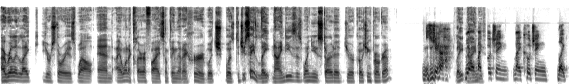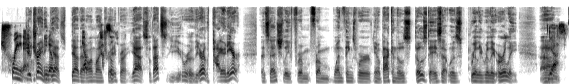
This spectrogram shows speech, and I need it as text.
I really like your story as well. And I want to clarify something that I heard, which was did you say late 90s is when you started your coaching program? Yeah. Late well, 90s. my coaching, my coaching like training. Your training, you know? yes. Yeah, that Yep, online absolutely. training program. Yeah. So that's you were you're the pioneer, essentially, from from when things were, you know, back in those those days. That was really, really early. Um, Yes.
